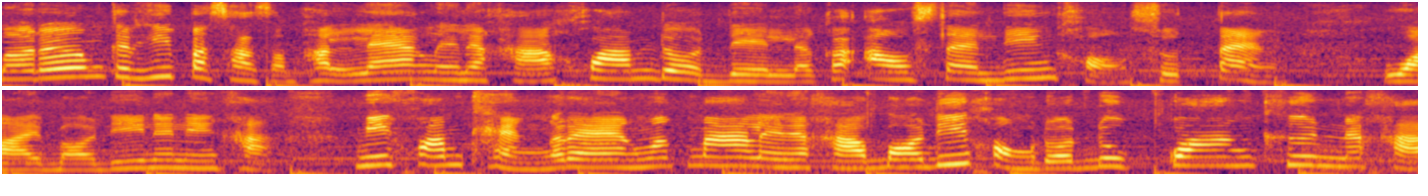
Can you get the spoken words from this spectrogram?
มาเริ่มกันที่ประสาทสัมผัสแรกเลยนะคะ ความโดดเด่นแล้วก็ outstanding ของชุดแต่ง wide body นั่นเองค่ะ มีความแข็งแรงมากๆเลยนะคะ บอดี้ของรถดูกว้างขึ้นนะคะ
